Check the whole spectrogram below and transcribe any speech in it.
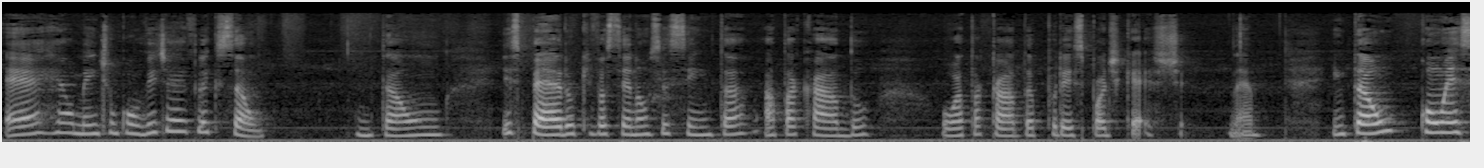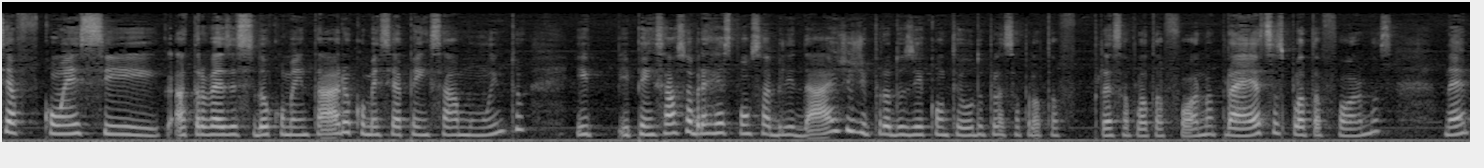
é realmente um convite à reflexão. Então, espero que você não se sinta atacado ou atacada por esse podcast, né? Então, com esse, com esse, através desse documentário, eu comecei a pensar muito e, e pensar sobre a responsabilidade de produzir conteúdo para essa, essa plataforma, para essas plataformas, né?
